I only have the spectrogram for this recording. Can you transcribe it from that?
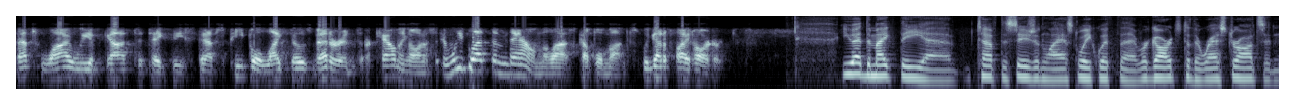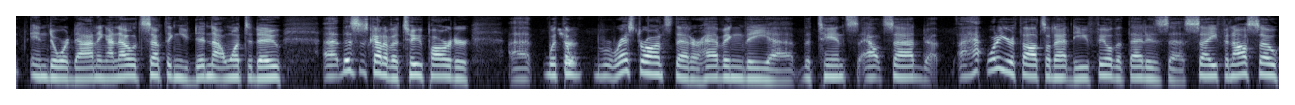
that's why we have got to take these steps. People like those veterans are counting on us, and we've let them down the last couple months. We got to fight harder. You had to make the uh, tough decision last week with uh, regards to the restaurants and indoor dining. I know it's something you did not want to do. Uh, this is kind of a two-parter. Uh, with sure. the restaurants that are having the uh, the tents outside, uh, what are your thoughts on that? Do you feel that that is safe? And also,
